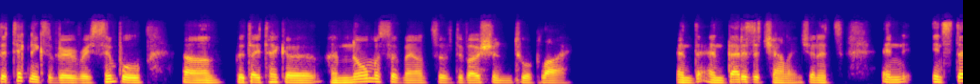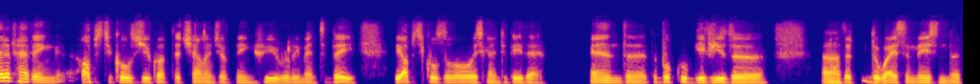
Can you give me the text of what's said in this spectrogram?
The techniques are very very simple uh, but they take a enormous amount of devotion to apply. And and that is a challenge and it's and instead of having obstacles you've got the challenge of being who you're really meant to be. The obstacles are always going to be there and the, the book will give you the uh, the, the ways and means and the,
